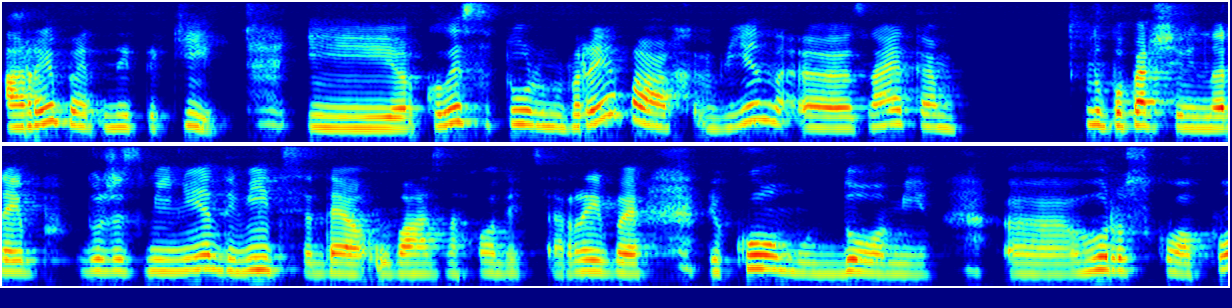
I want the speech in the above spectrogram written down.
А риби не такі. І коли Сатурн в рибах, він, е, знаєте, Ну, по-перше, він риб дуже змінює. Дивіться, де у вас знаходиться риби, в якому домі е, гороскопу.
